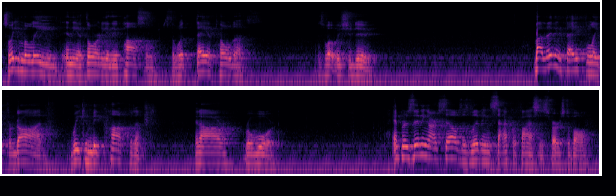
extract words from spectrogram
So we can believe in the authority of the apostles that what they have told us is what we should do. By living faithfully for God, we can be confident in our reward and presenting ourselves as living sacrifices, first of all.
